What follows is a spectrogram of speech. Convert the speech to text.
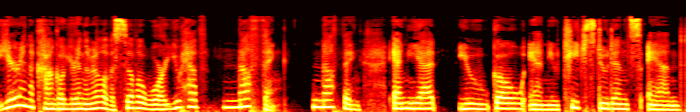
you're in the Congo, you're in the middle of a civil war, you have nothing, nothing. And yet you go and you teach students and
